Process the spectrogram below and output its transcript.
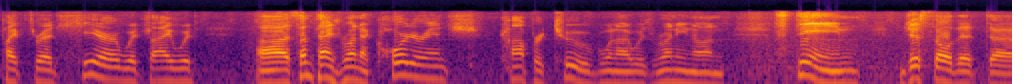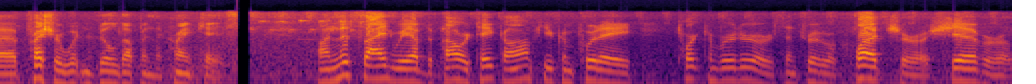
pipe thread here, which I would uh, sometimes run a quarter inch copper tube when I was running on steam, just so that uh, pressure wouldn't build up in the crankcase. On this side we have the power takeoff. You can put a torque converter or a centrifugal clutch or a sheave or a,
